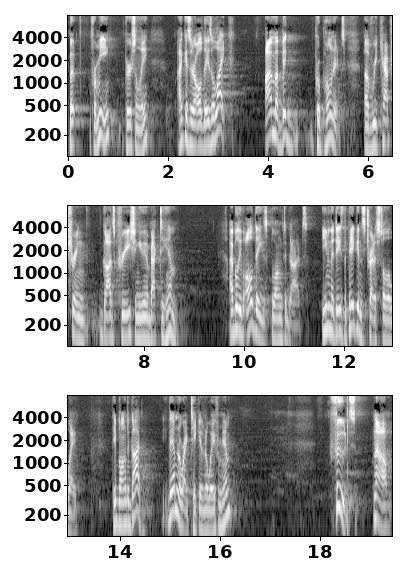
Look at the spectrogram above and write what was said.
But for me, personally, I consider all days alike. I'm a big proponent of recapturing God's creation, giving it back to Him. I believe all days belong to God. Even the days the pagans try to steal away, they belong to God. They have no right taking it away from Him. Foods. Now,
